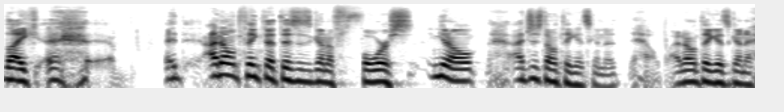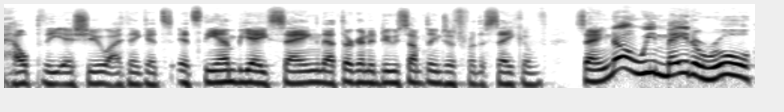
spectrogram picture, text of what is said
like I, don't think that this is going to force. You know, I just don't think it's going to help. I don't think it's going to help the issue. I think it's it's the NBA saying that they're going to do something just for the sake of saying no. We made a rule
